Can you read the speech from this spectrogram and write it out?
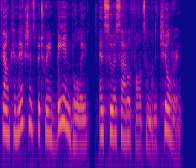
found connections between being bullied and suicidal thoughts among children.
